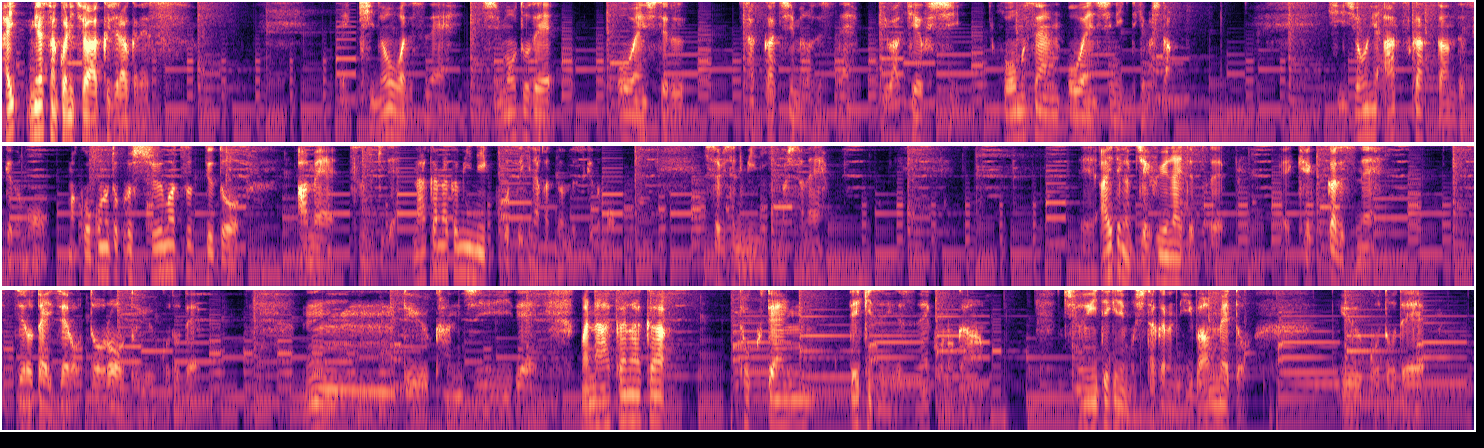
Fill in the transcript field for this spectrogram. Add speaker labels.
Speaker 1: はい、皆さんこんにちは、クジラオカです。え昨日はですね、地元で応援してるサッカーチームのですね、いわき FC ホーム戦応援しに行ってきました。非常に暑かったんですけども、まあ、ここのところ週末っていうと雨続きでなかなか見に行くことできなかったんですけども、久々に見に行きましたね。え相手がジェフユナイテッドで、え結果ですね、0対0ドローということで、うーん、という感じで、まあ、なかなか得点できずにですね、この間、順位的にも下から2番目ということで、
